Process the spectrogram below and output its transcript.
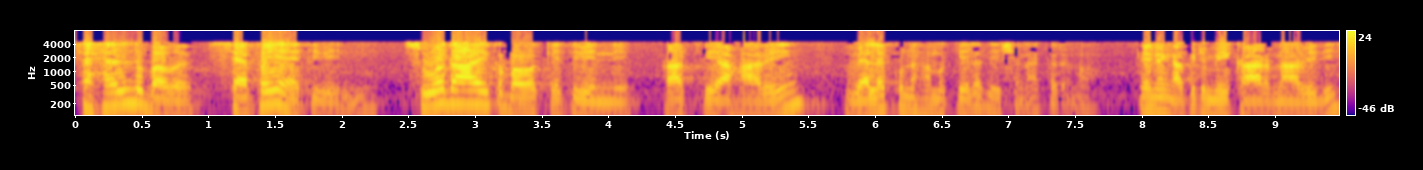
සැහැල්ලු බව සැපය ඇති වෙන්නේ. සුවදායක බවක් ඇති වෙන්නේ රාත්‍රී ආහාරයෙන් වැළකුණහම කියලා දේශනා කරනවා. එහෙනම් අපිට මේ කාරණාවේදී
